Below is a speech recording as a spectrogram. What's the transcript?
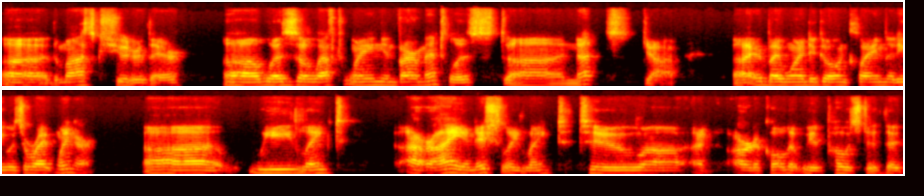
uh, the mosque shooter there, was a left-wing environmentalist uh, nuts job. Uh, everybody wanted to go and claim that he was a right winger. Uh, we linked, or I initially linked to uh, an article that we had posted that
